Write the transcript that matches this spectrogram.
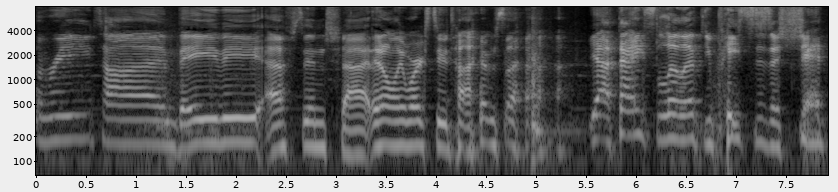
three time baby F's in chat. It only works two times. Yeah, thanks, Lilith, you pieces of shit.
